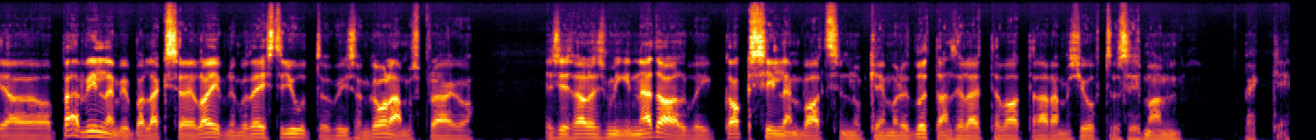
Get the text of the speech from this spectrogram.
ja päev hiljem juba läks see live nagu täiesti Youtube'is on ka olemas praegu. ja siis alles mingi nädal või kaks hiljem vaatasin, okei okay,, ma nüüd võtan selle ette, vaatan ära, mis juhtus, siis ma olen pekki.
